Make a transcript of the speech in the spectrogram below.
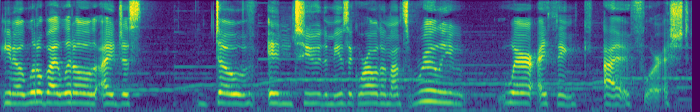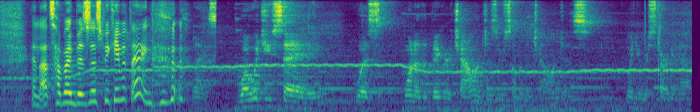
you know, little by little, I just dove into the music world. And that's really where I think I flourished. And that's how my business became a thing. nice. What would you say was one of the bigger challenges or some of the challenges when you were starting out?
